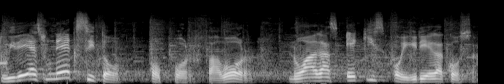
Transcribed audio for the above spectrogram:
tu idea es un éxito, o por favor, no hagas X o Y cosa.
